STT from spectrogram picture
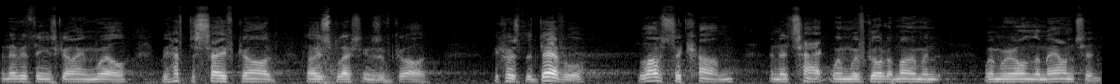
and everything's going well, we have to safeguard those blessings of God. Because the devil loves to come and attack when we've got a moment when we're on the mountain.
